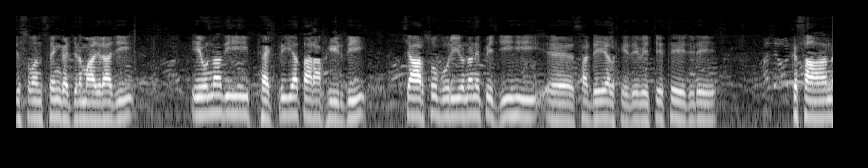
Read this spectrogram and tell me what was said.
ਜਸਵੰਤ ਸਿੰਘ ਗੱਜਣ ਮਾਜਰਾ ਜੀ, ਇਹ ਉਹਨਾਂ ਦੀ ਫੈਕਟਰੀ ਆ ਤਾਰਾ ਫੀਡ ਦੀ। 400 ਬੋਰੀ ਉਹਨਾਂ ਨੇ ਭੇਜੀ ਸੀ ਸਾਡੇ ਹਲਕੇ ਦੇ ਵਿੱਚ। ਇੱਥੇ ਜਿਹੜੇ ਕਿਸਾਨ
